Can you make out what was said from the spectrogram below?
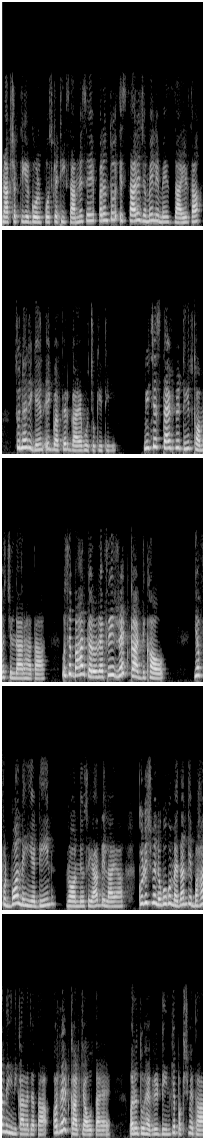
नागशक्ति के गोल पोस्ट के ठीक सामने से, परंतु इस सारे झमेले में ज़ाहिर था, सुनहरी गेंद एक बार फिर गायब हो चुकी थी। नीचे स्टैट में डीन थॉमस चिल्ला रहा था। उसे बाहर करो, रेफरी, रेड कार्ड दिखाओ! यह फुटबॉल नहीं है, डीन। रॉन ने उसे याद दिलाया कुडिश में लोगों को मैदान के बाहर नहीं निकाला जाता और रेड कार्ड क्या होता है? परंतु हैग्रिड डीन के पक्ष में था,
